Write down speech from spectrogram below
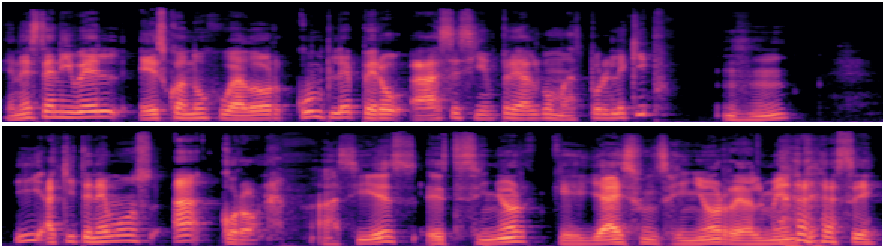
En este nivel es cuando un jugador cumple, pero hace siempre algo más por el equipo. Y aquí tenemos a Corona. Así es, este señor, que ya es un señor realmente, sí.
